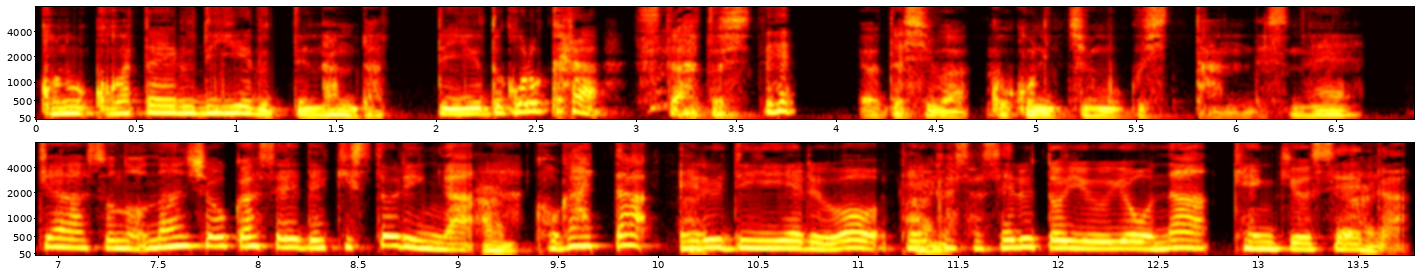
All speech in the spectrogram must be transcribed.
この小型 LDL って何だっていうところからスタートして、私はここに注目したんですね。じゃあ、その難消化性デキストリンが小型 LDL を低下させるというような研究成果。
